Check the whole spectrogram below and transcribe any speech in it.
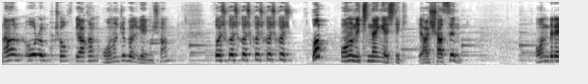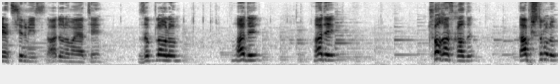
Lan oğlum çok yakın. 10. bölgeymiş lan. Koş koş koş koş koş koş. Hop. Onun içinden geçtik. Yaşasın. 11'e yetişir miyiz? Hadi oğlum Hayati. Zıpla oğlum. Hadi. Hadi. Çok az kaldı. Yapıştır oğlum.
